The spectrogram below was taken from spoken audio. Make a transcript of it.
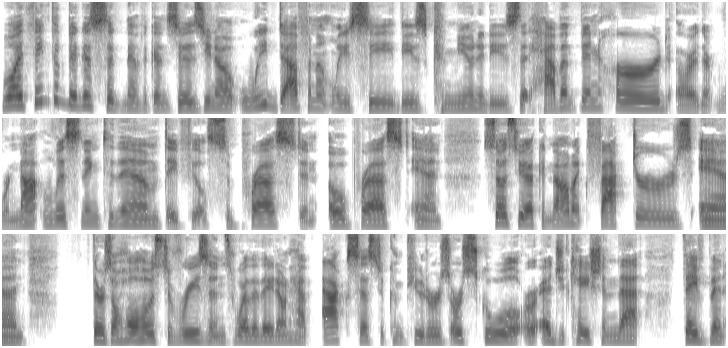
Well, I think the biggest significance is, you know, we definitely see these communities that haven't been heard or that we're not listening to them. They feel suppressed and oppressed and socioeconomic factors and there's a whole host of reasons whether they don't have access to computers or school or education that they've been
